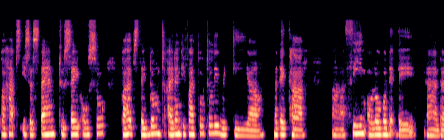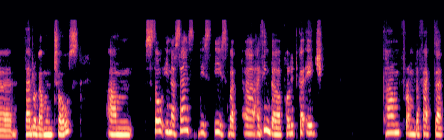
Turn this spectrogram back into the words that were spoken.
perhaps it's a stand to say also perhaps they don't identify totally with the uh, Merdeka uh, theme or logo that they uh, the federal government chose. Um, so in a sense, this is, but uh, I think the political age come from the fact that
